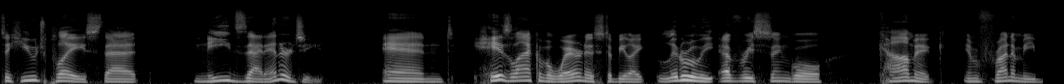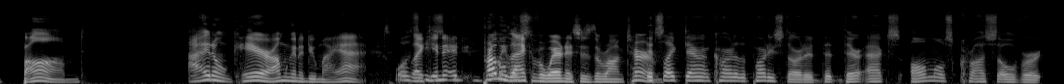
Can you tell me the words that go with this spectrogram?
it's a huge place that needs that energy. And his lack of awareness to be like literally every single comic in front of me bombed i don't care. I'm gonna do my act. Well, like and it, probably almost- lack of awareness is the wrong term. It's like Darren Carter, the party started, that their acts almost cross over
